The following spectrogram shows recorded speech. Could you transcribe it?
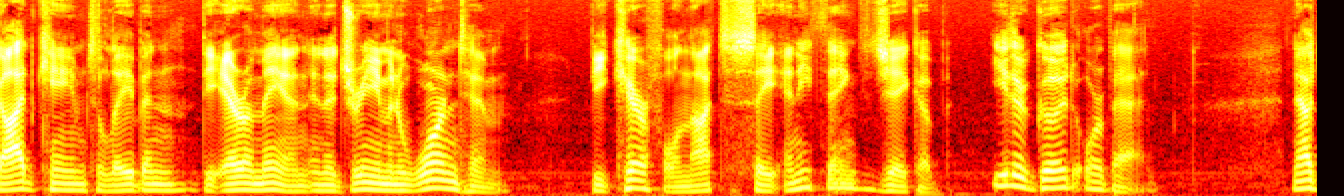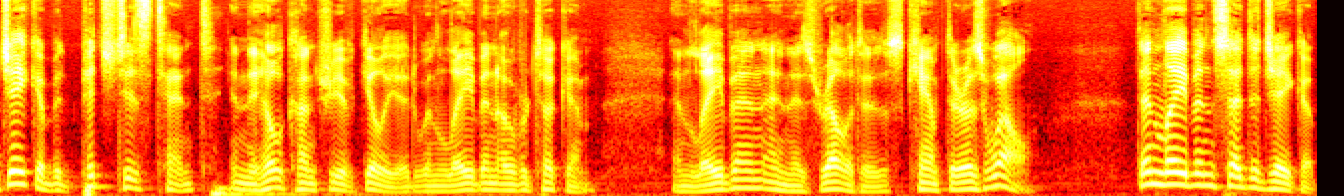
God came to Laban the Aramean in a dream and warned him be careful not to say anything to Jacob, either good or bad. Now Jacob had pitched his tent in the hill country of Gilead when Laban overtook him, and Laban and his relatives camped there as well. Then Laban said to Jacob,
